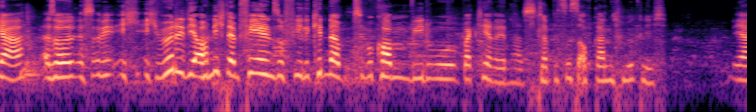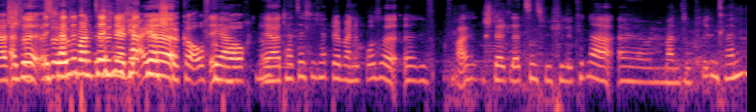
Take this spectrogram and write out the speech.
Ja, also es, ich, ich würde dir auch nicht empfehlen, so viele Kinder zu bekommen, wie du Bakterien Ich hast. glaube, das ist auch gar nicht möglich. Ja, Also, stimmt. ich hatte tatsächlich sind ja die hat mir- Eierstöcke aufgebraucht. ja, ne? ja, tatsächlich hat mir meine große äh, die Frage gestellt letztens, wie viele Kinder äh, man so kriegen kann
